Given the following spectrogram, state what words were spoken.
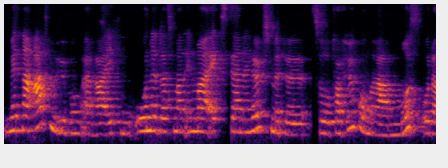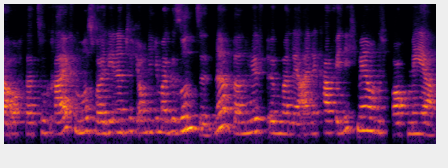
mit einer Atemübung erreichen, ohne dass man immer externe Hilfsmittel zur Verfügung haben muss oder auch dazu greifen muss, weil die natürlich auch nicht immer gesund sind. Ne? Dann hilft irgendwann der eine Kaffee nicht mehr und ich brauche mehr.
